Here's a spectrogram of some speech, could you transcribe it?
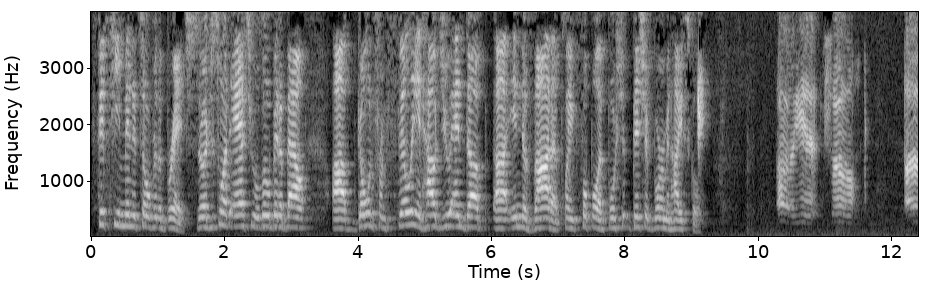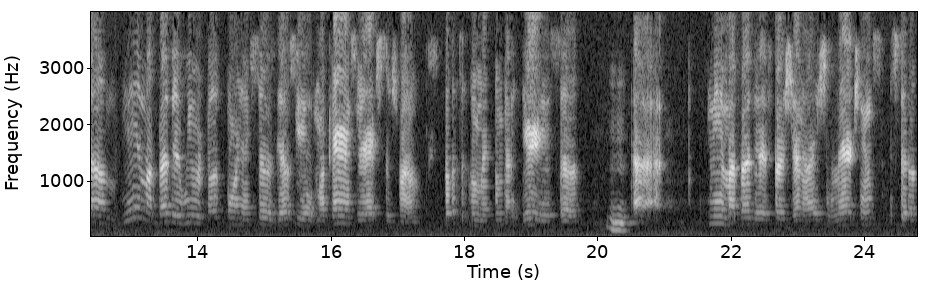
15 minutes over the bridge. So I just wanted to ask you a little bit about uh, going from Philly and how did you end up uh, in Nevada playing football at Bishop, Bishop Gorman High School? Oh yeah, so um, brother, we were both born in Philadelphia. My parents are actually from both of them are from Nigeria, so mm-hmm. uh, me and my brother are first generation Americans. So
